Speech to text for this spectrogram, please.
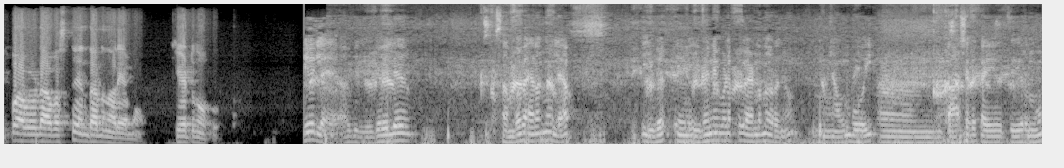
ഇപ്പൊ അവളുടെ അവസ്ഥ എന്താണെന്ന് അറിയാമോ? കേട്ടു നോക്കൂ. വീഡിയോയിൽ സംഭവം വേണമെന്നല്ല ഇവ ഇവൻ ഇവളൊക്കെ വേണമെന്ന് പറഞ്ഞു. അവൻ പോയി. കാശൊക്കെ കൈ തീർന്നു.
